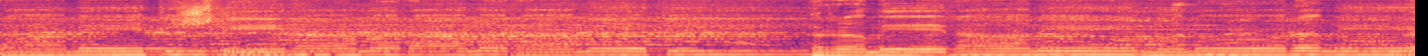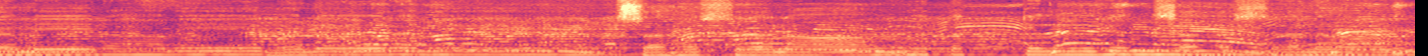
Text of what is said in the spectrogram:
रामेति श्रीराम राम रामेति। रमे रामे मनोरमे रमे रामे मनोरमे सहस्रनाम सहस्रनाम्भत तत्तुल्यं सहस्रनाम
